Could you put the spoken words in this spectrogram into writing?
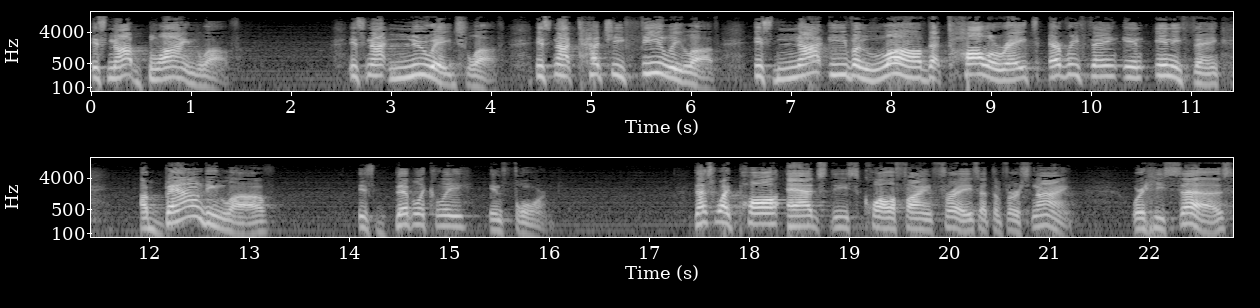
it's not blind love. It's not new age love. It's not touchy feely love. It's not even love that tolerates everything in anything. Abounding love is biblically informed. That's why Paul adds these qualifying phrase at the verse 9, where he says,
